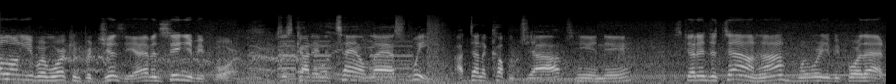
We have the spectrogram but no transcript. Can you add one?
How long you been working for Jizzy? I haven't seen you before. Just got into town last week. I done a couple jobs here and there. Just got into town, huh? Where were you before that?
